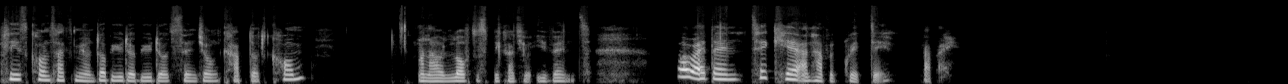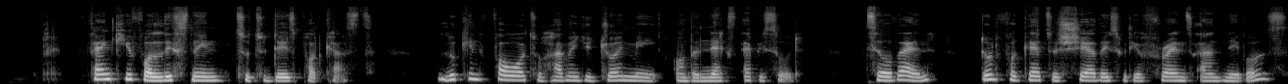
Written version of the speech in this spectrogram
please contact me on www.stjohncap.com and I would love to speak at your event. All right, then, take care and have a great day. Bye bye. Thank you for listening to today's podcast. Looking forward to having you join me on the next episode. Till then, don't forget to share this with your friends and neighbors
